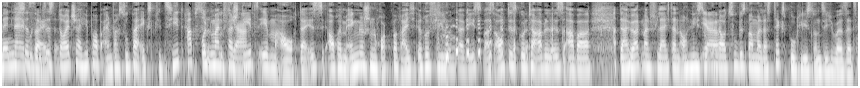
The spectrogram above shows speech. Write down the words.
männliche naja, gut, Seite. Jetzt ist deutscher Hip-Hop einfach super explizit Absolut, und man versteht es ja. eben auch. Da ist auch im englischen Rockbereich irre viel unterwegs, was auch diskutabel ist, aber da hört man vielleicht dann auch nicht so ja. genau zu, bis man mal das Textbuch liest und sich übersetzt.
